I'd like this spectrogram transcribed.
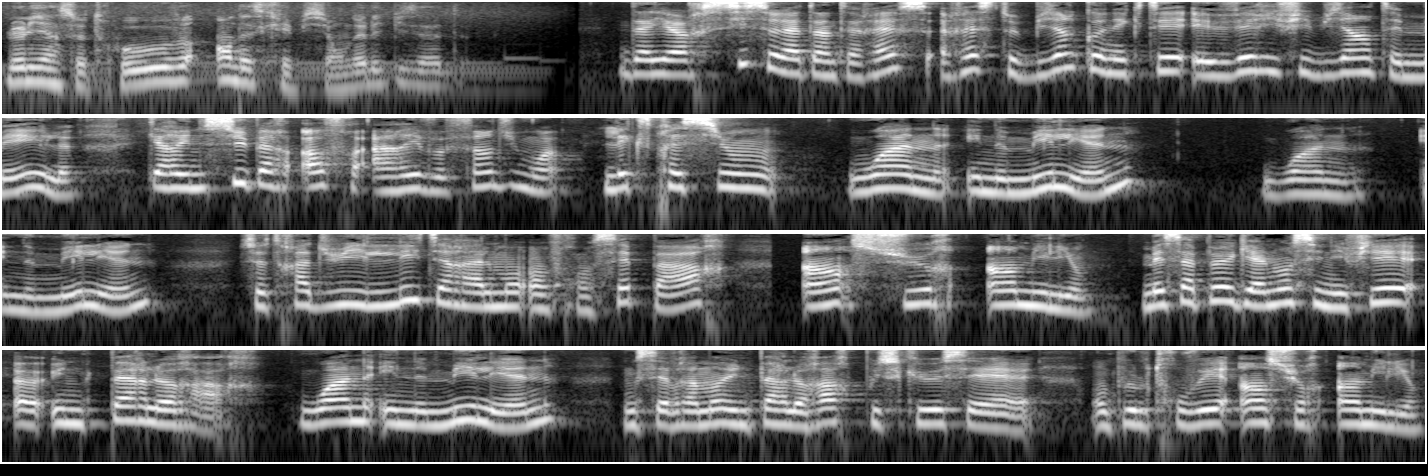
Le lien se trouve en description de l'épisode. D'ailleurs, si cela t'intéresse, reste bien connecté et vérifie bien tes mails, car une super offre arrive fin du mois. L'expression one in a million, one in a million, se traduit littéralement en français par un sur un million. Mais ça peut également signifier euh, une perle rare. One in a million, donc c'est vraiment une perle rare puisque c'est, on peut le trouver un sur un million.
